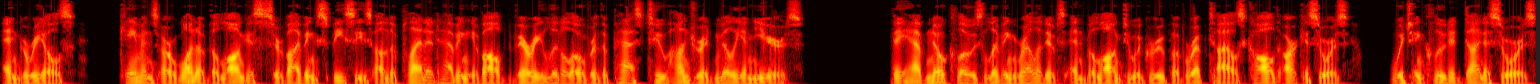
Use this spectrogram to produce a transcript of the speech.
and gharials. Caimans are one of the longest surviving species on the planet having evolved very little over the past 200 million years. They have no close living relatives and belong to a group of reptiles called archosaurs, which included dinosaurs,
